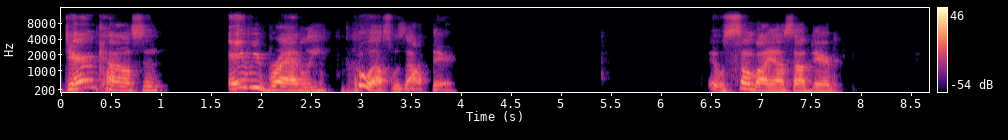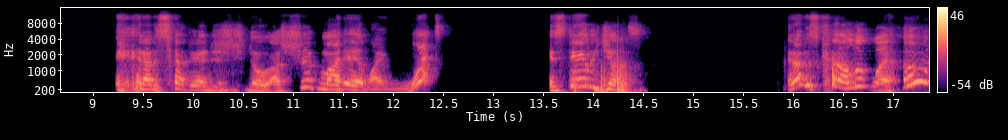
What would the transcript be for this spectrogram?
Darren Collison, Avery Bradley. Who else was out there? It was somebody else out there. And I just sat there and just, you know, I shook my head like, what? and Stanley Johnson. And I just kind of looked like, huh?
